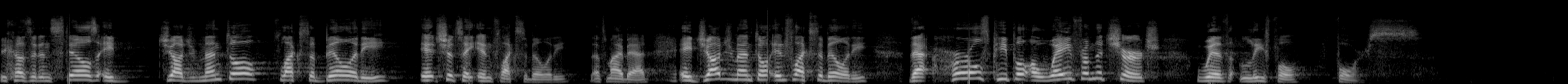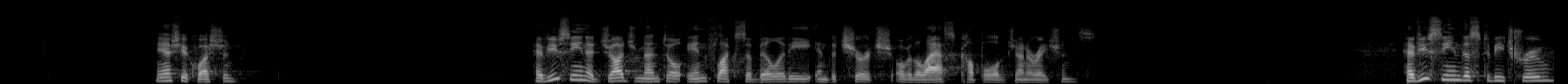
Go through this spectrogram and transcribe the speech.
because it instills a judgmental flexibility. It should say inflexibility. That's my bad. A judgmental inflexibility that hurls people away from the church with lethal force. Let me ask you a question. Have you seen a judgmental inflexibility in the church over the last couple of generations? Have you seen this to be true?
